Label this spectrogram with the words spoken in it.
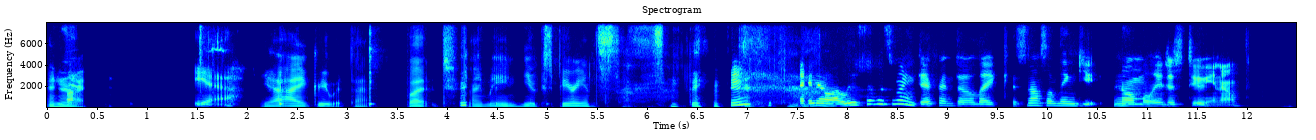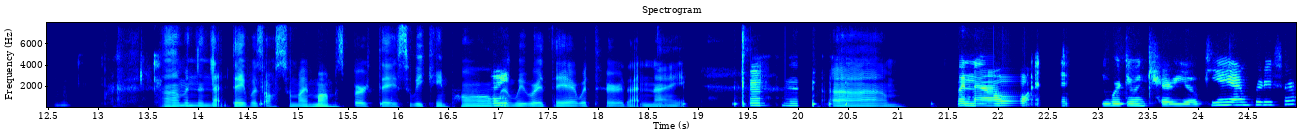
But yeah. Yeah, I agree with that. But I mean, you experienced something. Hmm? I know. At least it was something different though. Like it's not something you normally just do, you know. Um, and then that day was also my mom's birthday, so we came home and we were there with her that night. Mhm. Um, But now we were doing karaoke, I'm pretty sure.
